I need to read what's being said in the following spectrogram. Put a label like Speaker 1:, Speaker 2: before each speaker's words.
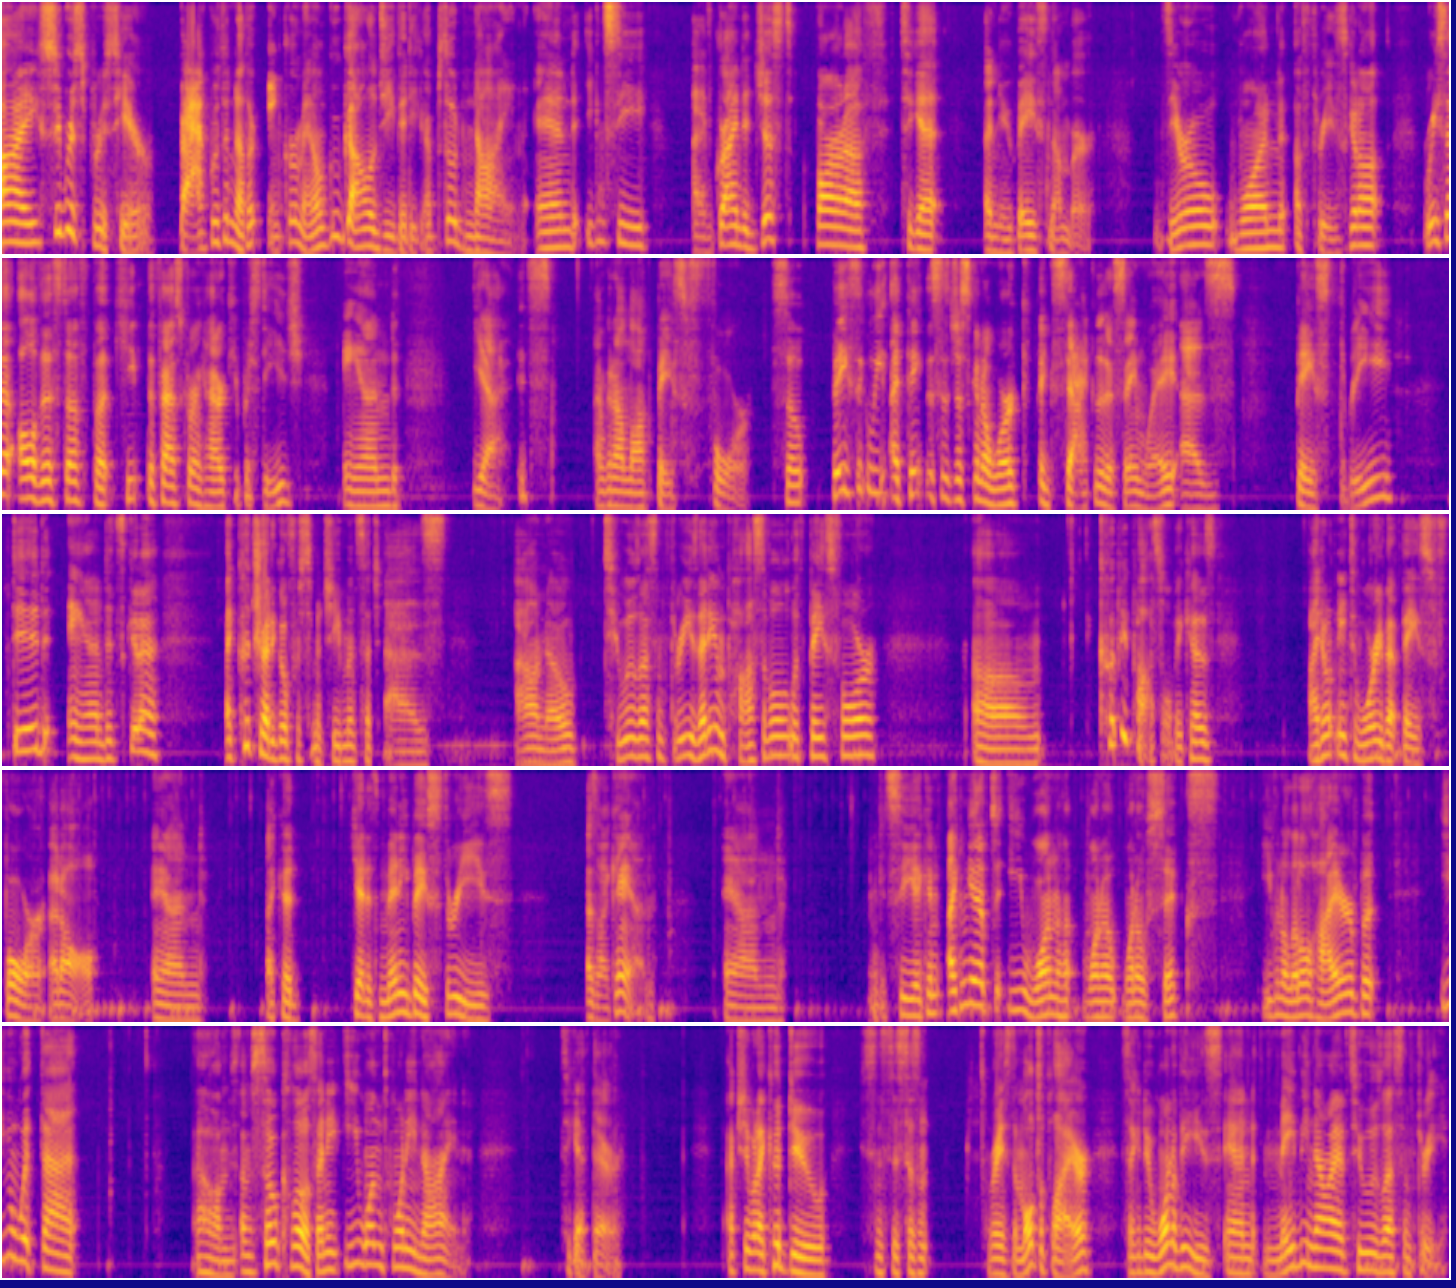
Speaker 1: Hi, Super Spruce here, back with another incremental Googology video, episode 9. And you can see I've grinded just far enough to get a new base number. 0, 1 of 3. It's gonna reset all of this stuff, but keep the fast growing hierarchy prestige. And yeah, it's I'm gonna unlock base 4. So basically, I think this is just gonna work exactly the same way as base 3 did, and it's gonna. I could try to go for some achievements such as, I don't know, two is less than three. Is that even possible with base four? Um, it could be possible because I don't need to worry about base four at all, and I could get as many base threes as I can, and you can see I can I can get up to E one 106, even a little higher, but even with that Oh, I'm, I'm so close. I need E129 to get there. Actually, what I could do, since this doesn't raise the multiplier, is I can do one of these, and maybe now I have two is less than three.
